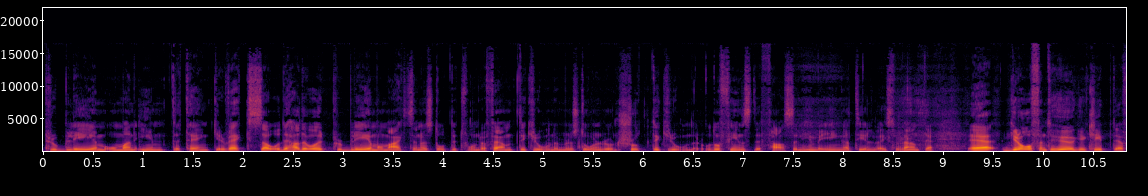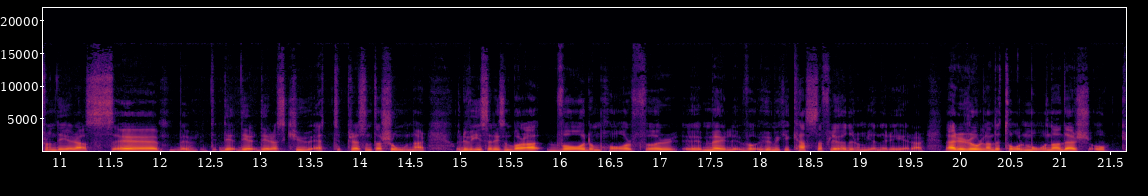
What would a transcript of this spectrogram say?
problem om man inte tänker växa. Och det hade varit ett problem om aktien hade stått i 250 kronor, men nu står den runt 70 kronor. Och då finns det fasen i mig inga tillväxtförväntningar. Eh, grafen till höger klippte jag från deras, eh, deras Q1-presentation här. Och det visar liksom bara vad de har för eh, möjlig, hur mycket kassaflöde de genererar. Det här är rullande 12 månaders och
